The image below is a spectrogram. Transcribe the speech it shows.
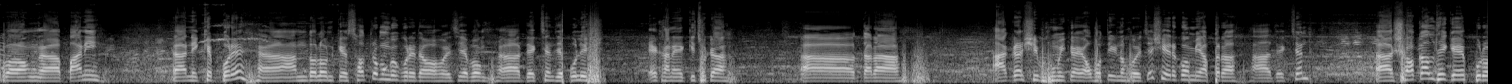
এবং পানি নিক্ষেপ করে আন্দোলনকে ছত্রভঙ্গ করে দেওয়া হয়েছে এবং দেখছেন যে পুলিশ এখানে কিছুটা তারা আগ্রাসী ভূমিকায় অবতীর্ণ হয়েছে, সেরকমই আপনারা দেখছেন। সকাল থেকে পুরো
